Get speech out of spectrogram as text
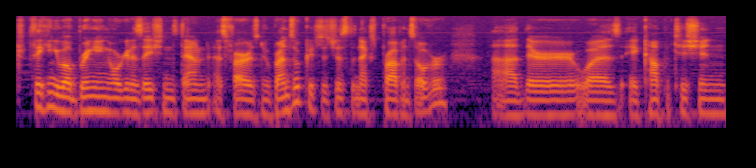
thinking about bringing organizations down as far as New Brunswick, which is just the next province over. Uh, there was a competition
